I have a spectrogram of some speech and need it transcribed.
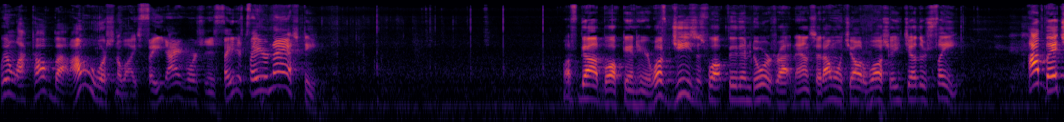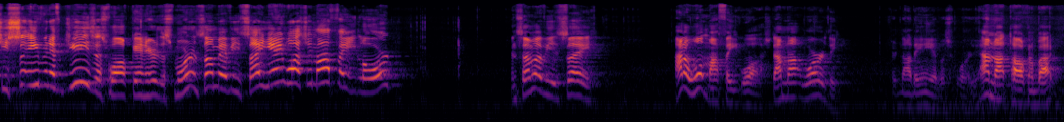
We don't like to talk about it. I don't wash nobody's feet. I ain't washing his feet. His feet are nasty. What if God walked in here? What if Jesus walked through them doors right now and said, I want y'all to wash each other's feet? I bet you, see, even if Jesus walked in here this morning, some of you say, You ain't washing my feet, Lord. And some of you say, I don't want my feet washed. I'm not worthy. There's not any of us worthy. I'm not talking about,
